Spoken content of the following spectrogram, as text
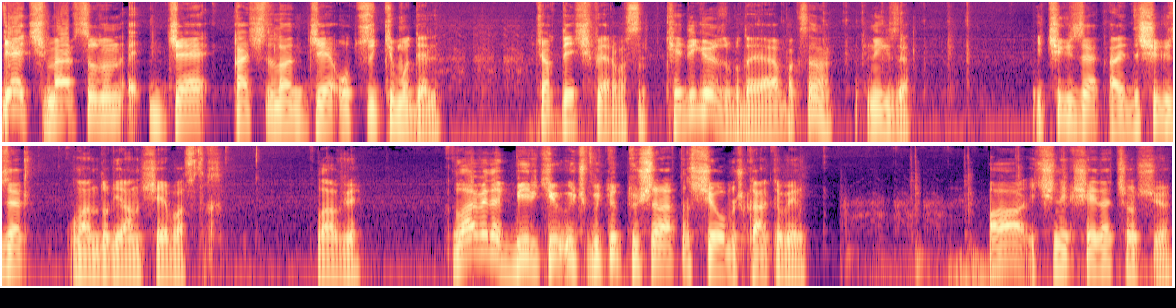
Geç. Mercedes'in C kaçtı lan? C32 modeli. Çok değişik bir arabasın. Kedi gözü bu da ya. Baksana. Ne güzel. İçi güzel. Ay dışı güzel. Ulan dur yanlış şeye bastık. Klavye. Klavyede 1 2 3 bütün tuşlar artık şey olmuş kanka benim. Aa içindeki şeyler çalışıyor.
